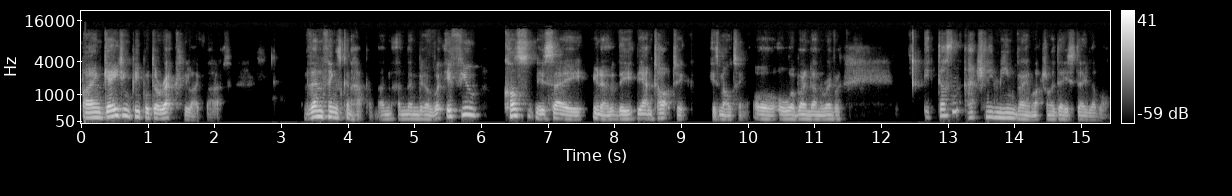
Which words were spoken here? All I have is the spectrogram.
by engaging people directly like that, then things can happen. And, and then, but if you constantly say, you know, the, the Antarctic is melting or, or we're burning down the rainforest, it doesn't actually mean very much on a day-to-day level.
